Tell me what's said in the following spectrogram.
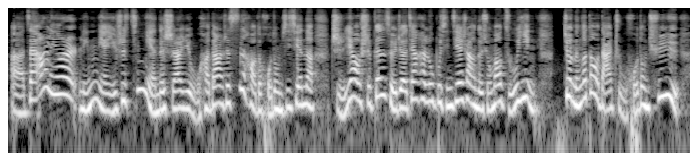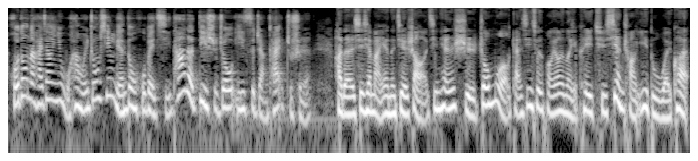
啊，在二零二零年，也是今年的十二月。五号到二十四号的活动期间呢，只要是跟随着江汉路步行街上的熊猫足印，就能够到达主活动区域。活动呢还将以武汉为中心，联动湖北其他的地市州依次展开。主持人，好的，谢谢马燕的介绍。今天是周末，感兴趣的朋友呢也可以去现场一睹为快。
